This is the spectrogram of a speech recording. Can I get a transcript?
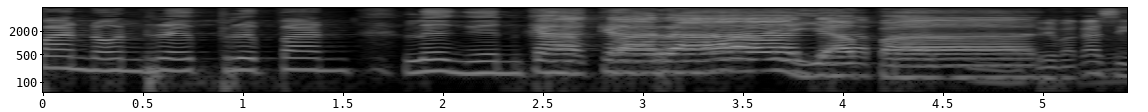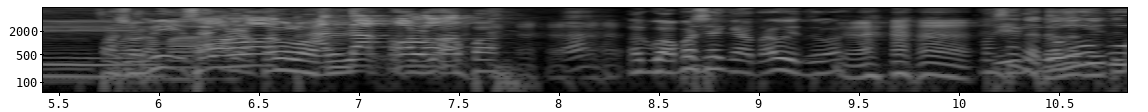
panon reprepan, lengan kakarayapan. Terima kasih. Pak Sony saya nggak tahu loh. Anda Lagu kolot. apa? Lagu apa saya nggak tahu itu loh. Masa enggak tahu lagi itu?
